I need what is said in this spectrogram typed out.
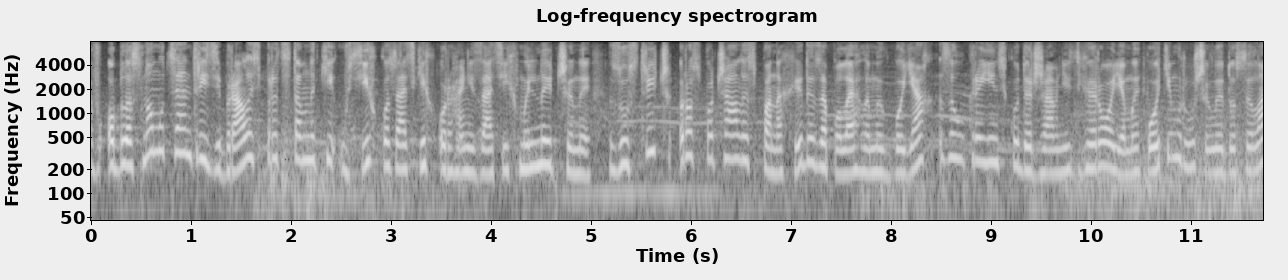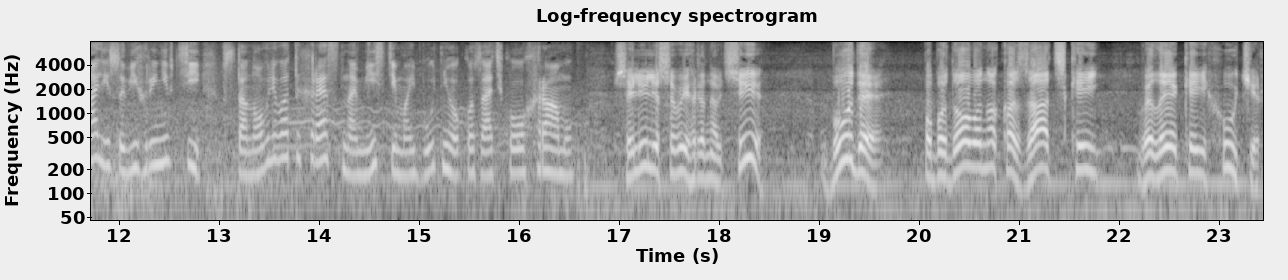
В обласному центрі зібрались представники усіх козацьких організацій Хмельниччини. Зустріч розпочали з панахиди заполеглими в боях за українську державність героями. Потім рушили до села Лісові Гринівці встановлювати хрест на місці майбутнього козацького храму. в селі Лісові Гринавці буде побудовано козацький великий хутір.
